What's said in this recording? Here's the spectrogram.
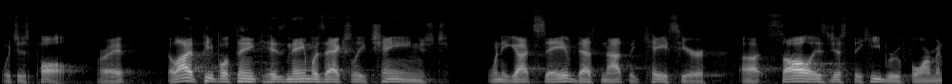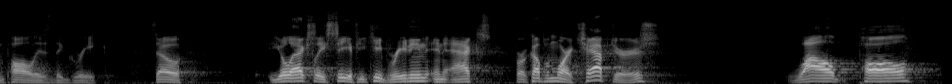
which is Paul, right? A lot of people think his name was actually changed when he got saved. That's not the case here. Uh, Saul is just the Hebrew form, and Paul is the Greek. So you'll actually see if you keep reading in Acts for a couple more chapters, while Paul,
